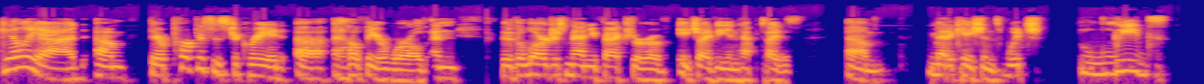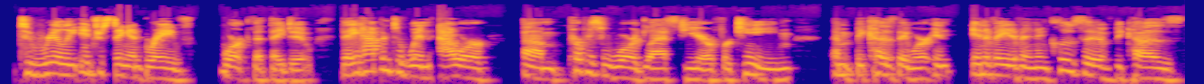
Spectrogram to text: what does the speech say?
Gilead, um, their purpose is to create a, a, healthier world, and they're the largest manufacturer of HIV and hepatitis um, medications, which leads to really interesting and brave work that they do. They happen to win our um, Purpose Award last year for team um, because they were in, innovative and inclusive, because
